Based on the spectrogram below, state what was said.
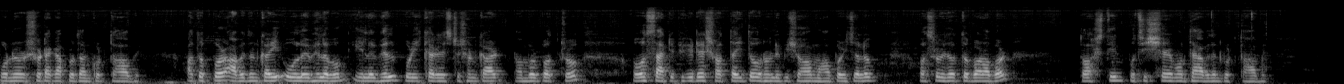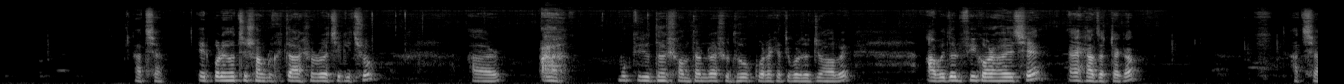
পনেরোশো টাকা প্রদান করতে হবে। অতঃপর আবেদনকারী ও লেভেল এবং এ লেভেল পরীক্ষার রেজিস্ট্রেশন কার্ড নম্বরপত্র ও সার্টিফিকেটের সত্যায়িত অনুলিপি সহ মহাপরিচালক বস্ত্র অধিদপ্তর বরাবর দশ দিন পঁচিশ সালের মধ্যে আবেদন করতে হবে। আচ্ছা এরপরে হচ্ছে সংরক্ষিত আসন রয়েছে কিছু। আর মুক্তিযোদ্ধার সন্তানরা শুধু করার ক্ষেত্রে প্রযোজ্য হবে। আবেদন ফি করা হয়েছে এক হাজার টাকা। আচ্ছা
